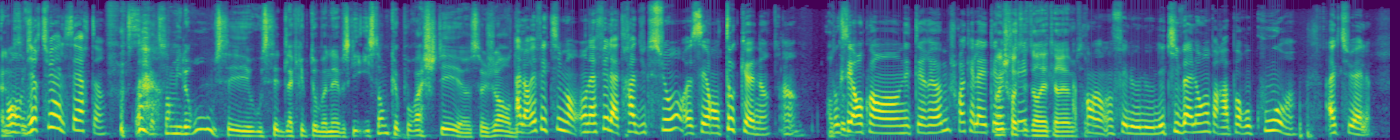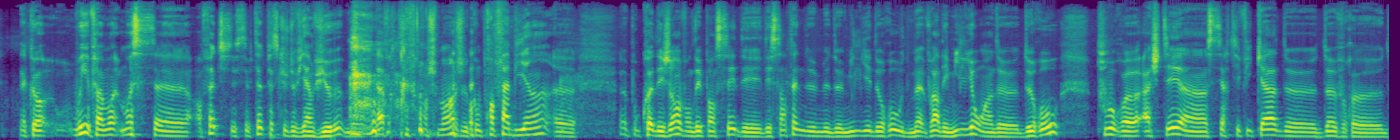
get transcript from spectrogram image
bon, virtuel, certes. C'est 400 000 euros ou c'est de la crypto-monnaie? Parce qu'il semble que pour acheter euh, ce genre Alors effectivement, on a fait la traduction, euh, c'est en token. Hein. Donc c'est encore en Ethereum, je crois qu'elle a été oui, achetée. je crois que c'est en Ethereum. Après, on fait l'équivalent par rapport au cours actuel. D'accord. Oui, enfin moi, moi en fait, c'est peut-être parce que je deviens vieux, mais là, très franchement, je ne comprends pas bien. Euh, pourquoi des gens vont dépenser des, centaines de, milliers d'euros, voire des millions hein, d'euros, pour euh, acheter un certificat d'œuvre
